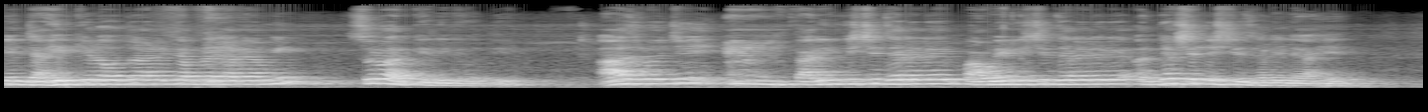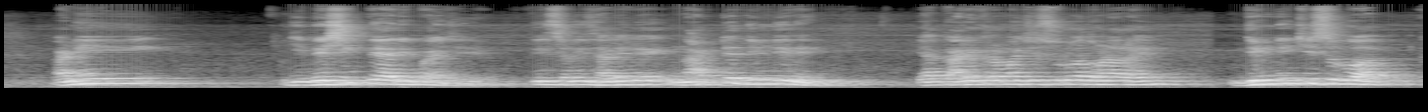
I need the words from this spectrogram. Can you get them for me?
हे जाहीर केलं होतं आणि त्या प्रकारे आम्ही सुरुवात केलेली होती. आज रोजी तारीख निश्चित झालेले पाहुणे निश्चित झालेले अध्यक्ष निश्चित झालेले आहेत. आणि जी बेसिक तयारी पाहिजे ती सगळी झालेली नाट्य दिंडीने या कार्यक्रमाची सुरुवात होणार आहे. दिंडीची सुरुवात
